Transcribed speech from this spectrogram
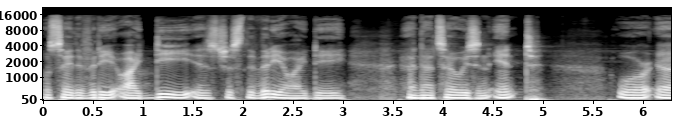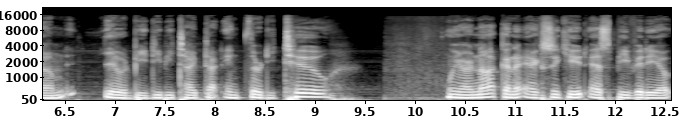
we'll say the video ID is just the video ID and that's always an int or um, it would be dbtype.int32. We are not going to execute SP video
